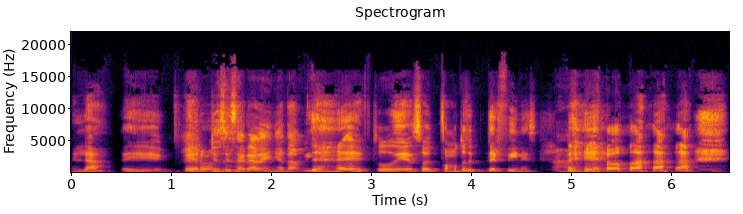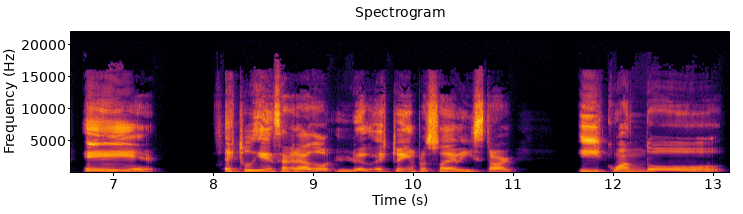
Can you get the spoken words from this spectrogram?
¿verdad? Eh, pero yo soy sagradeña también. estudié, somos delfines. Pero eh, estudié en Sagrado, luego estoy en el proceso de V-Star y cuando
